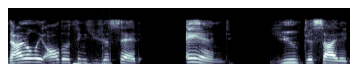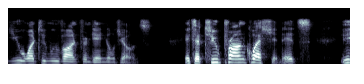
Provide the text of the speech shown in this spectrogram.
not only all those things you just said, and you've decided you want to move on from Daniel Jones. It's a two pronged question. It's you,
